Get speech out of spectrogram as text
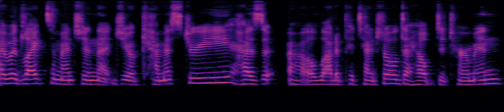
I would like to mention that geochemistry has a lot of potential to help determine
